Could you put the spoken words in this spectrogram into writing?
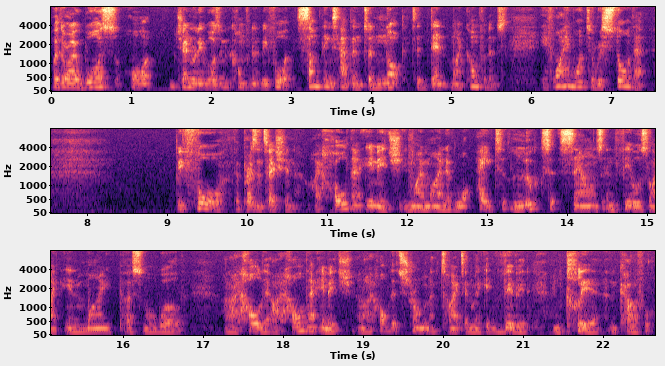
whether i was or generally wasn't confident before something's happened to knock to dent my confidence. If i want to restore that before the presentation, I hold that image in my mind of what eight looks, sounds, and feels like in my personal world. And I hold it, I hold that image, and I hold it strong and tight and make it vivid and clear and colourful.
